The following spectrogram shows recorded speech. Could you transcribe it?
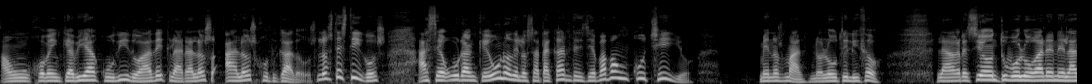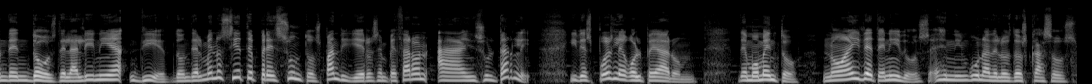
a un joven que había acudido a declarar a los, a los juzgados. Los testigos aseguran que uno de los atacantes llevaba un cuchillo. Menos mal, no lo utilizó. La agresión tuvo lugar en el andén 2 de la línea 10, donde al menos siete presuntos pandilleros empezaron a insultarle y después le golpearon. De momento, no hay detenidos en ninguna de los dos casos.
